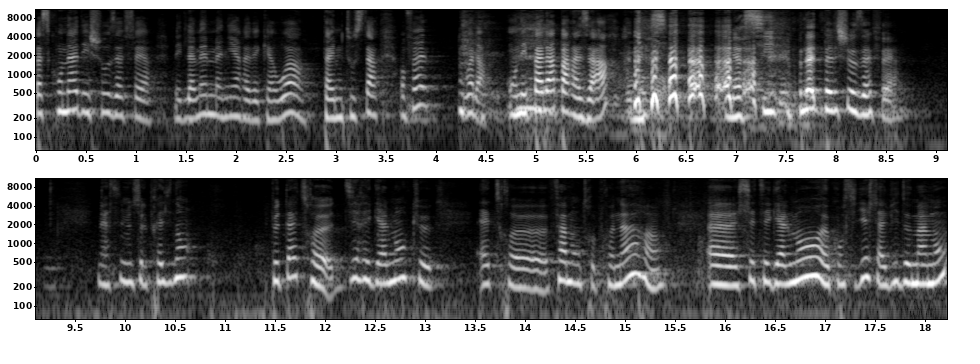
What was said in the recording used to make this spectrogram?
parce qu'on a des choses à faire. Mais de la même manière avec Awa, time to start. Enfin, voilà, on n'est pas là par hasard. Merci. on a de belles choses à faire. Merci, Monsieur le Président. Peut-être euh, dire également que être euh, femme entrepreneur, euh, c'est également concilier sa vie de maman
